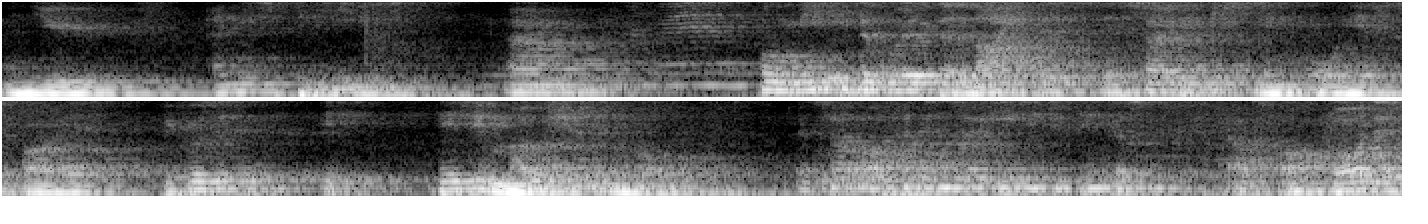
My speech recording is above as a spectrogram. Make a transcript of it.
and you, and He's pleased. Um, for me, the word delight is, is so interesting, or Hephzibah is because it, it there's emotion involved. And so often it's so easy to think as, of, of God as,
